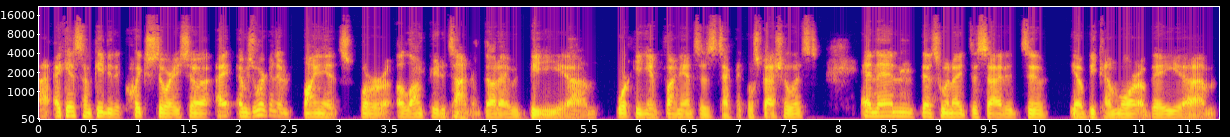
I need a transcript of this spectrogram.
I guess I'll give you the quick story. So I, I, was working in finance for a long period of time. I thought I would be um, working in finance as technical specialist, and then that's when I decided to you know become more of a um,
